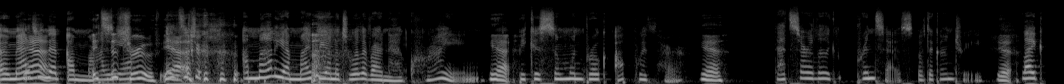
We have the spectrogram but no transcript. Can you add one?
imagine Yeah. that amalia it's the truth. It's Yeah, the truth. amalia might be on the toilet right now crying yeah, because someone broke up with her yeah, that's our like princess of the country yeah. like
